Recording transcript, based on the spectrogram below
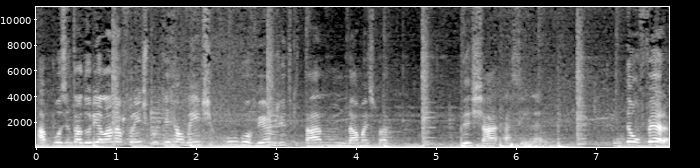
aposentadoria lá na frente, porque realmente com o governo do jeito que tá, não dá mais para deixar assim, né? Então, fera,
